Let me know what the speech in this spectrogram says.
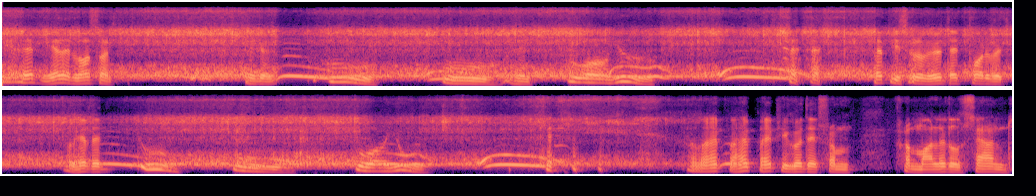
Yeah, that, yeah, that last one. They go, ooh, ooh, and then, who are you? Hope you sort of heard that part of it. We'll have that, ooh, ooh, who are you? Well, I hope, I hope, I hope you got that from from my little sound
